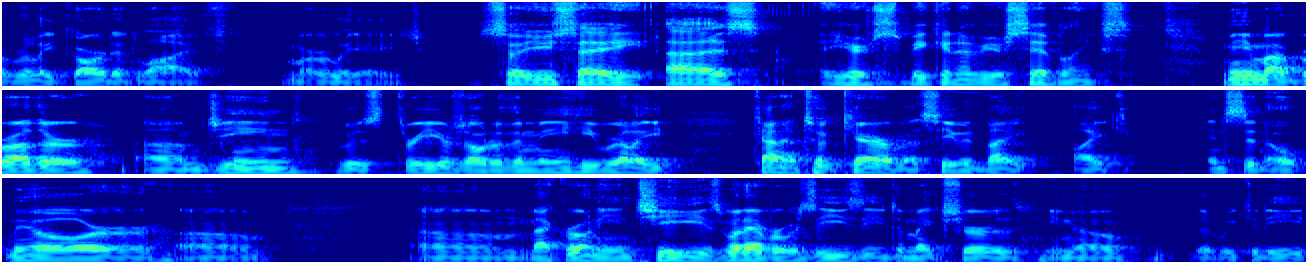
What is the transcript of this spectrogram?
a really guarded life from an early age. So you say us? You're speaking of your siblings. me and my brother um, Gene, who was three years older than me, he really kind of took care of us. He would make like instant oatmeal or um, um, macaroni and cheese, whatever was easy to make sure you know that we could eat.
